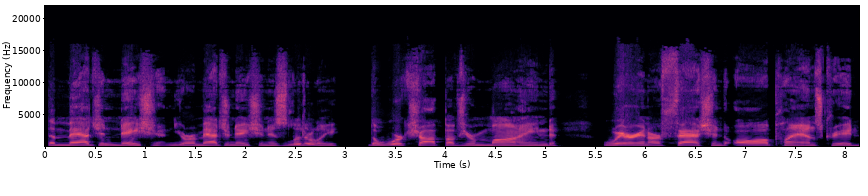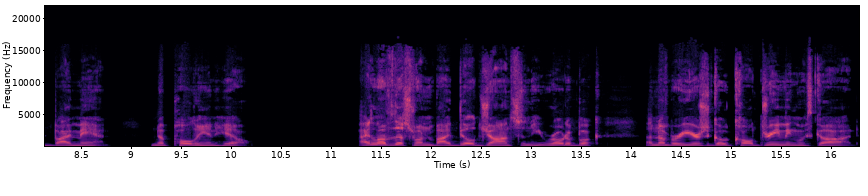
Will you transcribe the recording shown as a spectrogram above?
The imagination, your imagination is literally the workshop of your mind wherein are fashioned all plans created by man. Napoleon Hill. I love this one by Bill Johnson. He wrote a book a number of years ago called Dreaming with God.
